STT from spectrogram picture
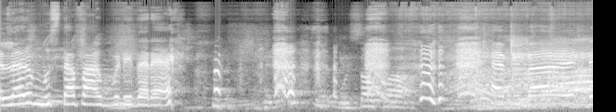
ಎಲ್ಲರೂ ಮುಸ್ತಾಫಾ ಆಗ್ಬಿಟ್ಟಿದ್ದಾರೆ. ಹ್ಯಾಪಿ ಬರ್ಡೇ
